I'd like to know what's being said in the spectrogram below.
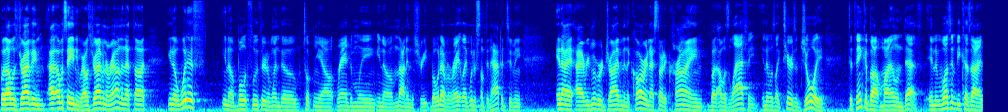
But I was driving. I, I would say anywhere. I was driving around, and I thought, you know, what if you know, a bullet flew through the window, took me out randomly, you know, not in the street, but whatever, right? Like, what if something happened to me? And I, I remember driving in the car and I started crying, but I was laughing. And it was like tears of joy to think about my own death. And it wasn't because I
